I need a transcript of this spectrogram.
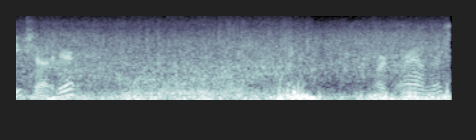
Beach out here. Work around this.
